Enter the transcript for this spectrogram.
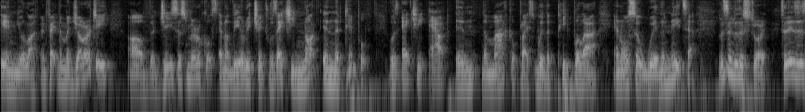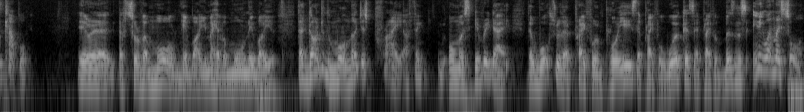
in your life. In fact, the majority of the Jesus miracles and of the early church was actually not in the temple. It was actually out in the marketplace where the people are and also where the needs are. Listen to this story. So there's this couple they're a, a, sort of a mall nearby. You may have a mall nearby you. They'd go into the mall and they'd just pray. I think almost every day they'd walk through. They'd pray for employees. They'd pray for workers. They'd pray for business. Anyone they saw.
